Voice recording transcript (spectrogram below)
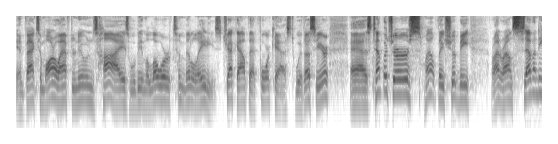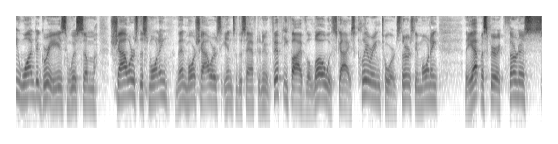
In fact, tomorrow afternoon's highs will be in the lower to middle 80s. Check out that forecast with us here as temperatures, well, they should be right around 71 degrees with some showers this morning, then more showers into this afternoon. 55 the low with skies clearing towards Thursday morning. The atmospheric furnace,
